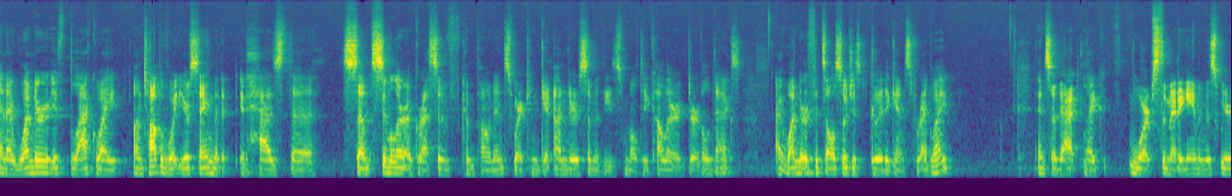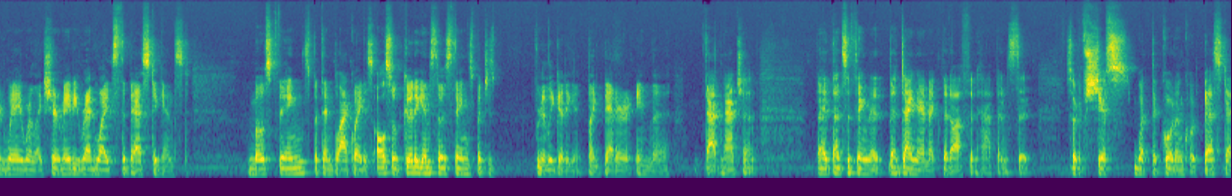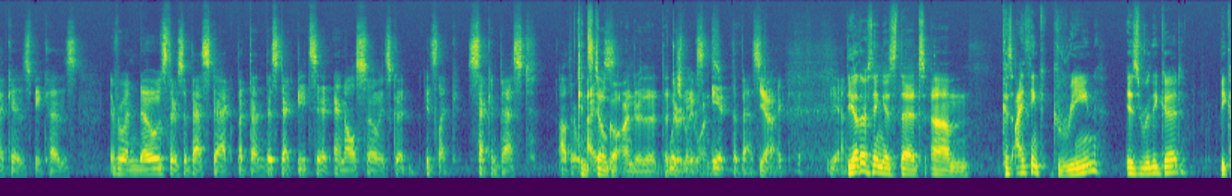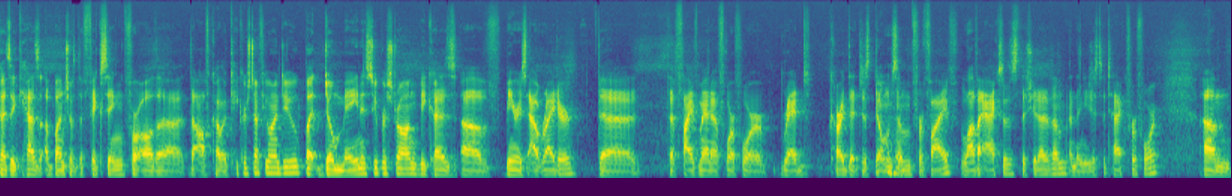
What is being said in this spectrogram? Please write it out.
And I wonder if black white on top of what you're saying that it, it has the some similar aggressive components where it can get under some of these multicolor durdle decks. I wonder if it's also just good against red white. And so that like warps the metagame in this weird way where like sure maybe red white's the best against most things, but then black white is also good against those things, but just really good against like better in the that matchup. That, that's the thing that that dynamic that often happens that sort of shifts what the quote unquote best deck is because everyone knows there's a best deck, but then this deck beats it and also is good. It's like second best otherwise. Can still go under the, the which makes ones. it the best Yeah. deck. Yeah. The other thing is that um, because I think green is really good because it has a bunch of the fixing for all the the off color kicker stuff you want to do. But domain is super strong because of Meria's Outrider, the the five mana four four red card that just domes them for five. Lava axes the shit out of them, and then you just attack for four, um,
